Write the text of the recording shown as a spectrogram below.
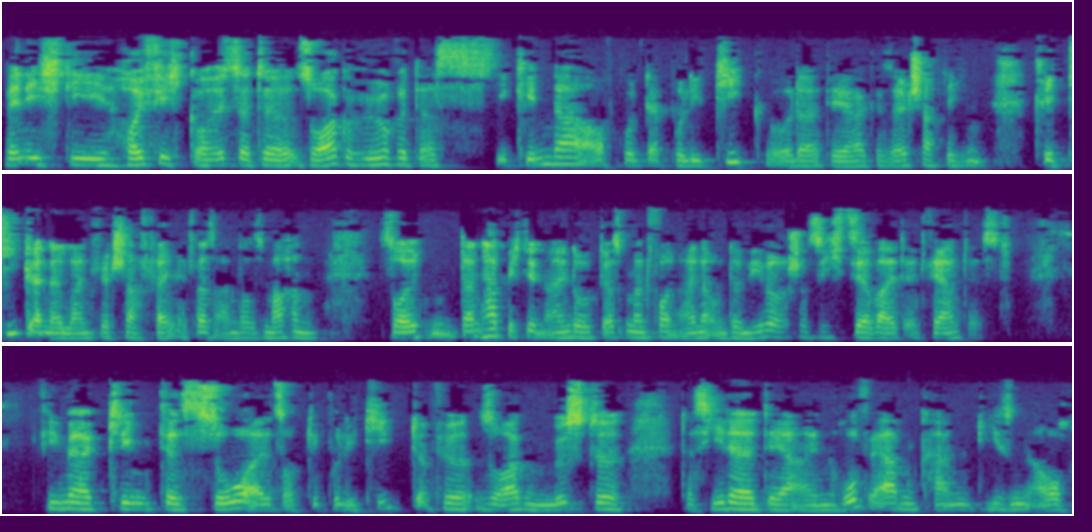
Wenn ich die häufig geäußerte Sorge höre, dass die Kinder aufgrund der Politik oder der gesellschaftlichen Kritik an der Landwirtschaft vielleicht etwas anderes machen sollten, dann habe ich den Eindruck, dass man von einer unternehmerischen Sicht sehr weit entfernt ist. Vielmehr klingt es so, als ob die Politik dafür sorgen müsste, dass jeder, der einen Hof erben kann, diesen auch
